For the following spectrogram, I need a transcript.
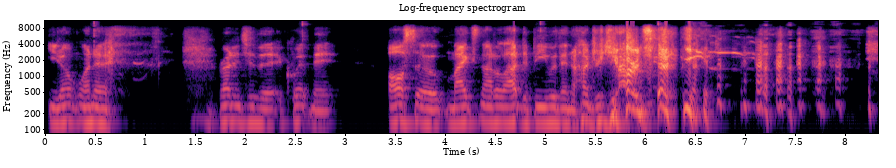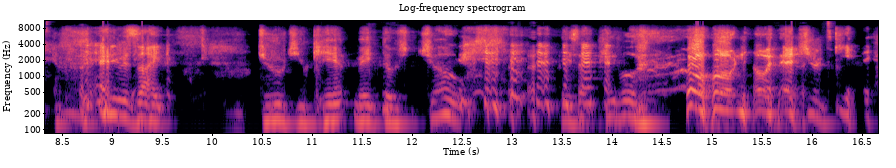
You don't want to run into the equipment." Also, Mike's not allowed to be within 100 yards of you. and he was like, dude, you can't make those jokes. He's like, people won't know that you're kidding.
